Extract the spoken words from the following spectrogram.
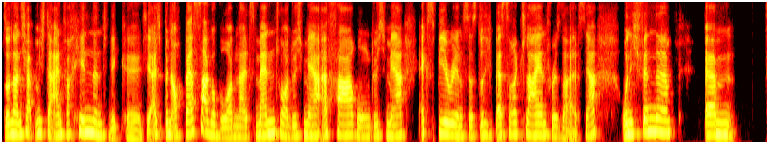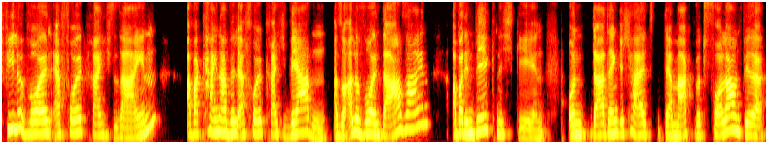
sondern ich habe mich da einfach hinentwickelt. Ja, ich bin auch besser geworden als Mentor durch mehr Erfahrung, durch mehr Experiences, durch bessere Client Results. Ja, und ich finde, ähm, viele wollen erfolgreich sein, aber keiner will erfolgreich werden. Also alle wollen da sein, aber den Weg nicht gehen. Und da denke ich halt, der Markt wird voller und wir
